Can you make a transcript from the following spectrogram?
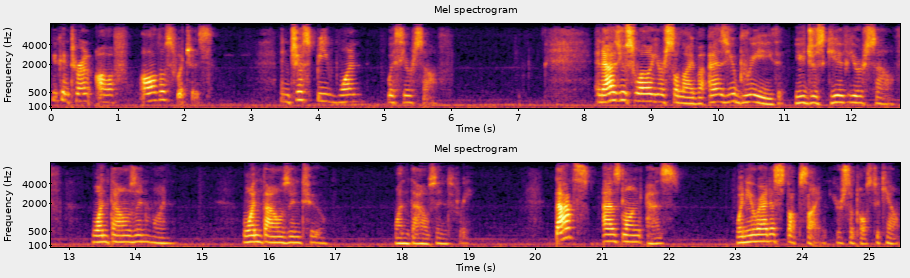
you can turn off all those switches and just be one with yourself. And as you swallow your saliva, as you breathe, you just give yourself 1001, 1002, 1003. That's as long as when you're at a stop sign, you're supposed to count.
